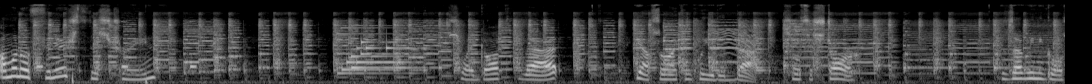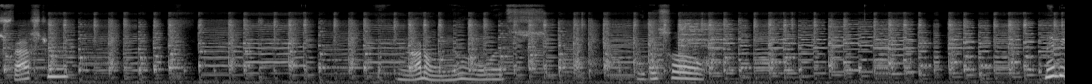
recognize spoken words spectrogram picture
I'm gonna finish this train. So I got that. Yeah, so I completed that. So it's a star. Does that mean it goes faster? I don't know. Let's. I guess I'll. Maybe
